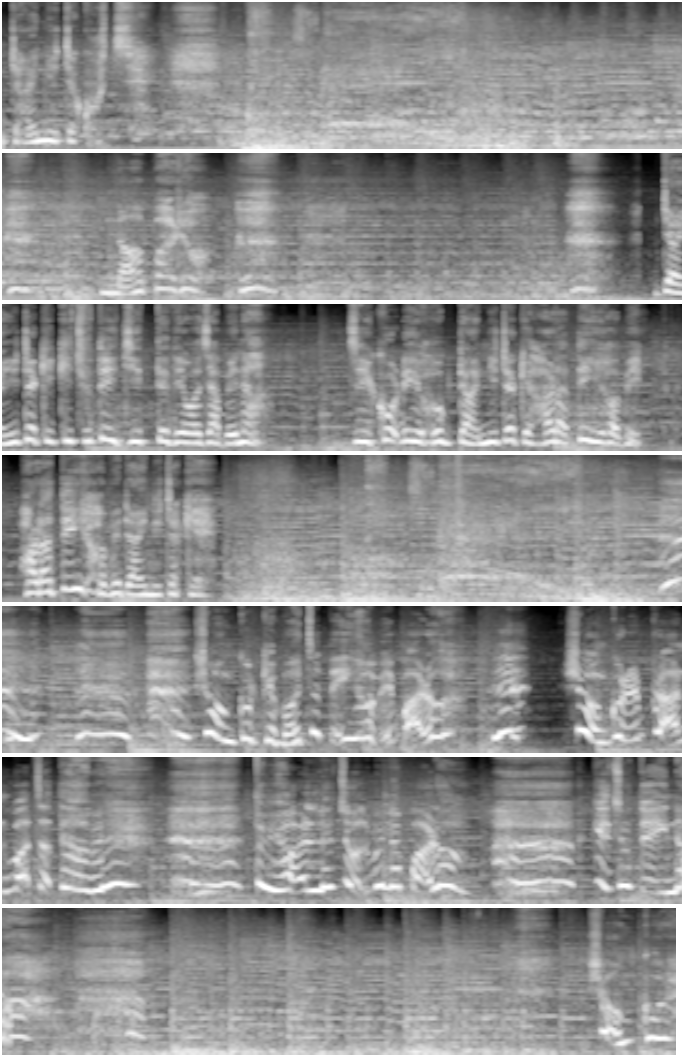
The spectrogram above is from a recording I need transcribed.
ওই ডাইনিটা করছে। না পারো। ডাইনিটাকে কিছুতেই জিততে দেওয়া যাবে না। যে করেই হোক ডাইনিটাকে হারাতেই হবে। হারাতেই হবে ডাইনিটাকে। শঙ্করকে বাঁচাতেই হবে, পারো। শঙ্করের প্রাণ বাঁচাতে হবে। তুই হারলে চলবে না, পারো। কিছুতেই না। শঙ্কর।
